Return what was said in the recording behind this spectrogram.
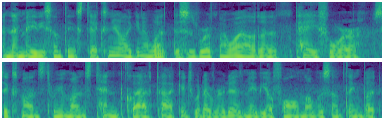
And then maybe something sticks and you're like, you know what, this is worth my while to pay for six months, three months, 10 class package, whatever it is. Maybe you'll fall in love with something. But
